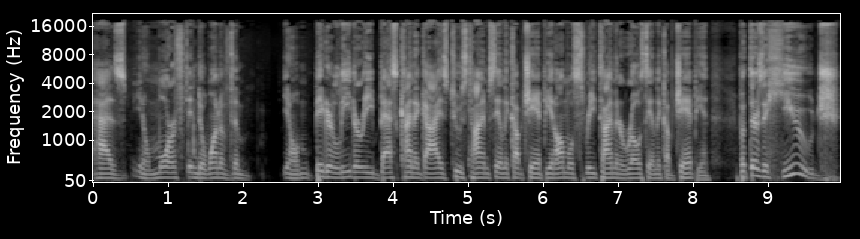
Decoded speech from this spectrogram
has you know morphed into one of the you know, bigger leadery, best kind of guys, two time Stanley Cup champion, almost three time in a row Stanley Cup champion. But there's a huge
